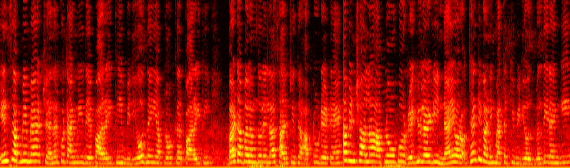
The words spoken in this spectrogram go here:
इन सब में मैं चैनल को टाइम नहीं दे पा रही थी वीडियोज़ नहीं अपलोड कर पा रही थी। बट अब अलहमदिल्ला सारी चीज़ें अप टू डेट हैं। अब इनशाला आप लोगों को रेगुलरली नए और ऑथेंटिक अर्निंग मेथड की वीडियोस मिलती रहेंगी।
